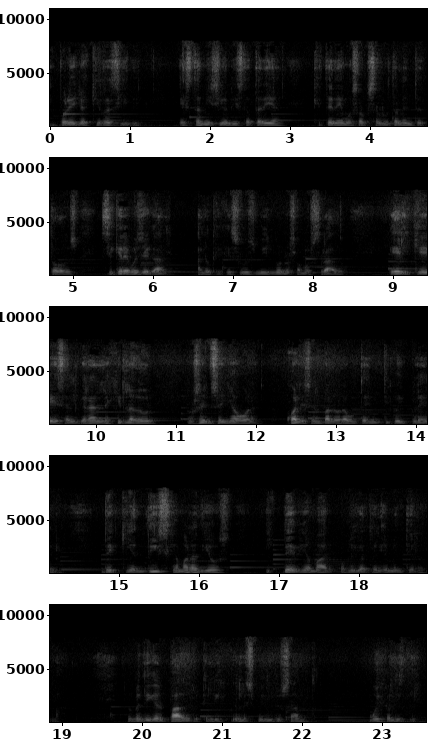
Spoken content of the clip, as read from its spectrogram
y por ello aquí reside esta misión y esta tarea que tenemos absolutamente todos si queremos llegar a lo que Jesús mismo nos ha mostrado. Él que es el gran legislador nos enseña ahora cuál es el valor auténtico y pleno de quien dice amar a Dios y debe amar obligatoriamente al hermano. Nos bendiga el Padre, el Hijo y el Espíritu Santo. Muy feliz día.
